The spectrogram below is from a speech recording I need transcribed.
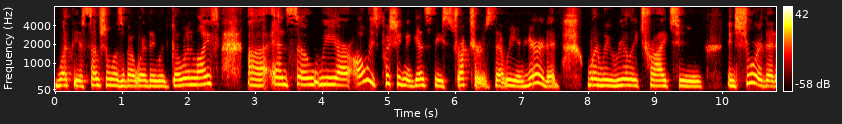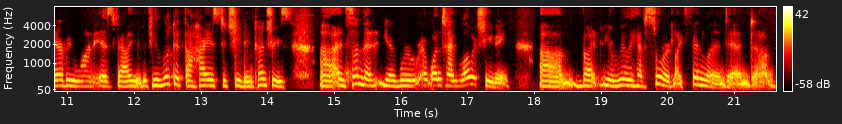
what the assumption was about where they would go in life. Uh, and so we are always pushing against these structures that we inherited when we really try to ensure that everyone is valued. If you look at the highest achieving countries, uh, and some that you know were at one time low achieving, um, but you really have soared, like Finland and um,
